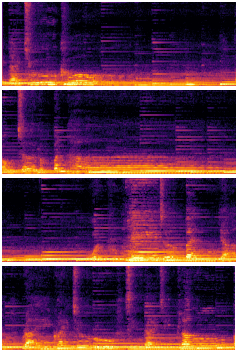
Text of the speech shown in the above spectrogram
ตุใดทุกคนต้องเจอกับปัญหา วันพรุ่งนี้จะเป็นอย่างไรใครจะรู้สิ่งใดที่พลั้งไป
